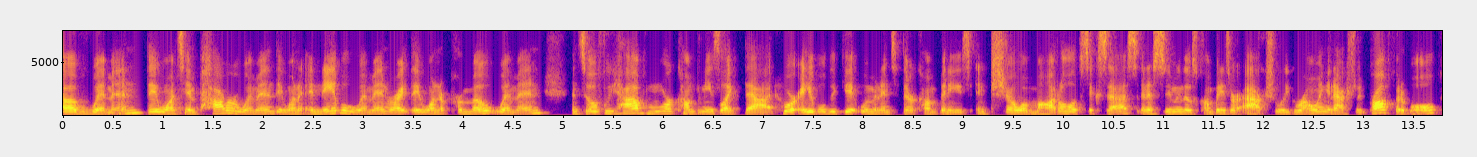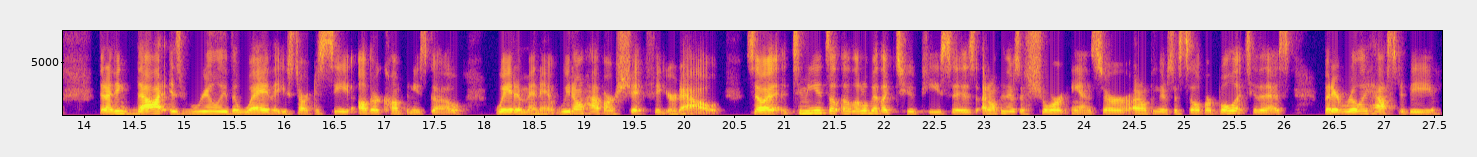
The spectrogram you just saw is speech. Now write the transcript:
of women. They want to empower women. They want to enable women, right? They want to promote women. And so, if we have more companies like that who are able to get women into their companies and show a model of success, and assuming those companies are actually growing and actually profitable, then I think that is really the way that you start to see other companies go, wait a minute, we don't have our shit figured out. So, uh, to me, it's a, a little bit like two pieces. I don't think there's a short answer. I don't think there's a silver bullet to this, but it really has to be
